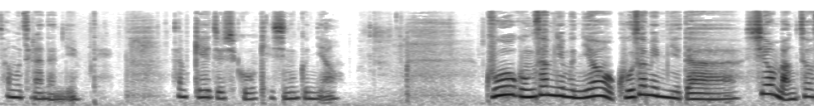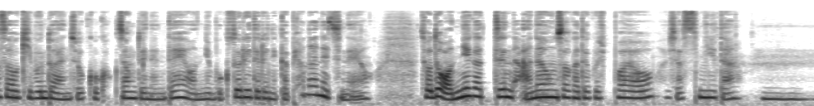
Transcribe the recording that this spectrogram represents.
사무칠 하나님, 네. 함께 해주시고 계시는군요. 9503님은요, 고3입니다. 시험 망쳐서 기분도 안 좋고 걱정되는데 언니 목소리 들으니까 편안해지네요. 저도 언니 같은 아나운서가 되고 싶어요. 하셨습니다. 음.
